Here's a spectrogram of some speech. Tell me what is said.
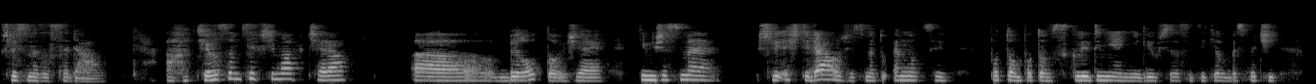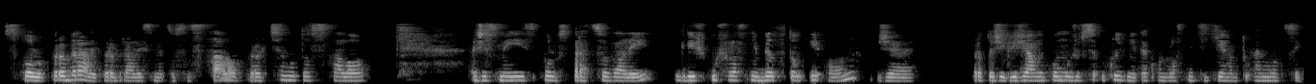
šli jsme zase dál. A čeho jsem si všimla včera, bylo to, že tím, že jsme šli ještě dál, že jsme tu emoci potom, potom sklidnění, kdy už se zase cítil bezpečí, spolu probrali. Probrali jsme, co se stalo, proč se mu to stalo, že jsme ji spolu zpracovali když už vlastně byl v tom i on, že protože když já mu pomůžu se uklidnit, tak on vlastně cítí jenom tu emoci.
